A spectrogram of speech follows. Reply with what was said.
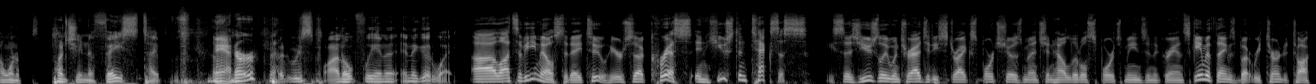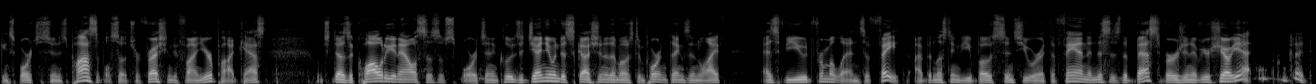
I want to punch you in the face type of manner, but respond hopefully in a in a good way. Uh, lots of emails today too. Here's uh, Chris in Houston, Texas. He says usually when tragedy strikes, sports shows mention how little sports means in the grand scheme of things, but return to talking sports as soon as possible. So it's refreshing to find your podcast, which does a quality analysis of sports and includes a genuine discussion of the most important things in life as viewed from a lens of faith. I've been listening to you both since you were at the fan, and this is the best version of your show yet. Oh, good.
